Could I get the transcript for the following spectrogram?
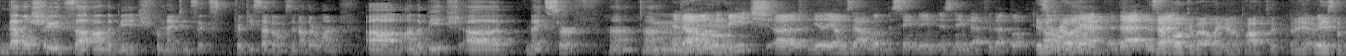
Nevil Shute's uh, on the beach from 1957 was another one. Um, on the beach, uh, night surf, huh? huh? And uh, on the beach, uh, Neil Young's album of the same name is named after that book. Is it Oh, really? Yeah, and that and Is that book about like an apocalyptic? I mean, is the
